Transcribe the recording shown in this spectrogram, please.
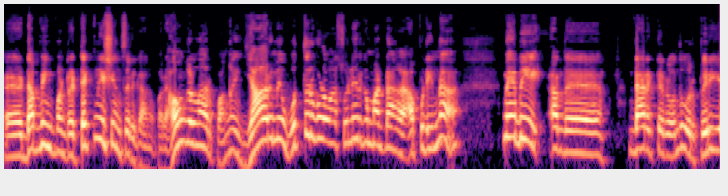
டப்பிங் பண்ணுற டெக்னீஷியன்ஸ் இருக்காங்க பாரு அவங்கெல்லாம் இருப்பாங்க யாருமே ஒருத்தர் கூட சொல்லியிருக்க மாட்டாங்க அப்படின்னா மேபி அந்த டைரக்டர் வந்து ஒரு பெரிய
